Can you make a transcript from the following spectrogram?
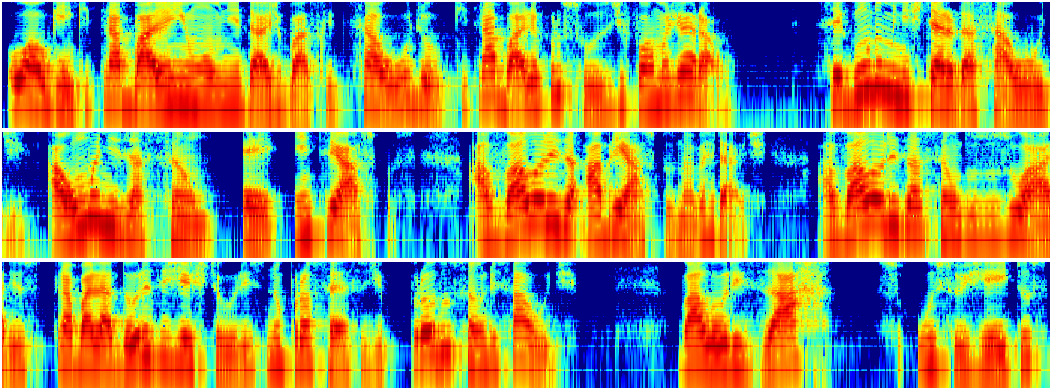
ou alguém que trabalha em uma unidade básica de saúde ou que trabalha para o SUS de forma geral. Segundo o Ministério da Saúde, a humanização é, entre aspas, a valoriza abre aspas, na verdade, a valorização dos usuários, trabalhadores e gestores no processo de produção de saúde. Valorizar os sujeitos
